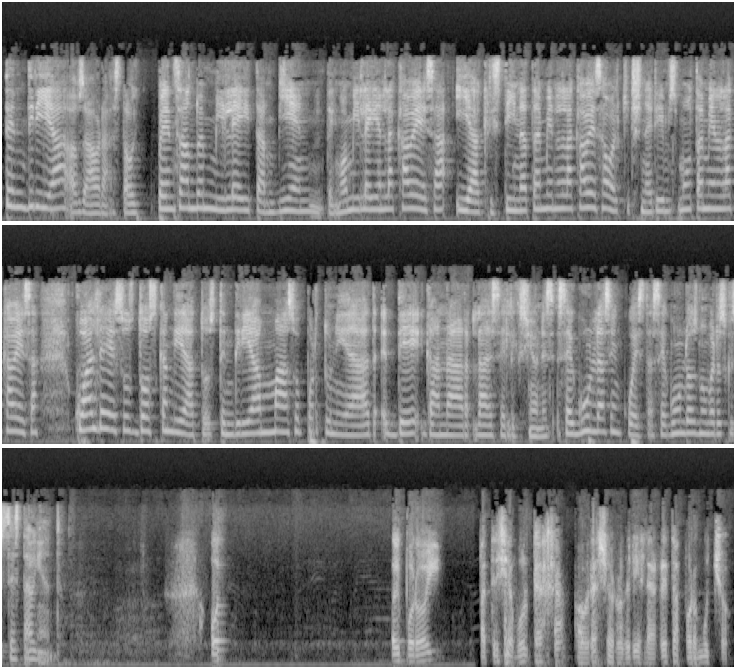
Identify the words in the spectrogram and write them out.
tendría, o sea, ahora estoy pensando en mi ley también, tengo a mi ley en la cabeza y a Cristina también en la cabeza o al kirchnerismo también en la cabeza, ¿cuál de esos dos candidatos tendría más oportunidad de ganar las elecciones, según las encuestas, según los números que usted está viendo? Hoy, por hoy, Patricia Bullrich a Horacio Rodríguez Larreta por mucho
